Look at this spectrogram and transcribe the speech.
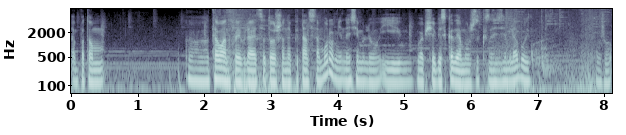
Там потом э, талант появляется тоже на 15 уровне на землю. И вообще без КД, можно сказать, земля будет. Тоже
